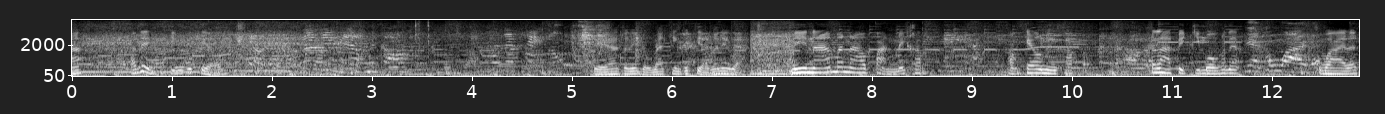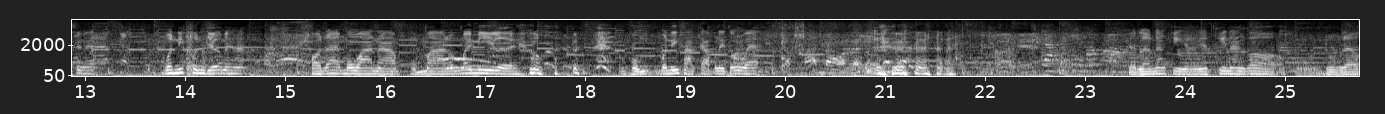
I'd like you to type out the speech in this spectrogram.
ฮะเอาสิกินก๋วยเตี๋ยวเดี๋ยวนะตอนนี้เดี๋ยวแวะกินก๋วยเตี๋ยวกันดีกว่า มีน้ำมะนาวปั่นไหมครับ เอาแก้วหนึ่งครับ ตลาดปิดกี่โมงครับเนี่ย เนี่ยเขาวายแล้ววายแล้วใช่ไหมวันนี้คนเยอะไหมฮะพ อได้เมื่อวานนะผมมาแล้วไม่มีเลย ผมวันนี้ขากลับเลยต้องแวะกลับบ้านนอนแล้วเดี๋ยวเรานั่งกินกันที่นั่งก็โอ้โหดูแล้ว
